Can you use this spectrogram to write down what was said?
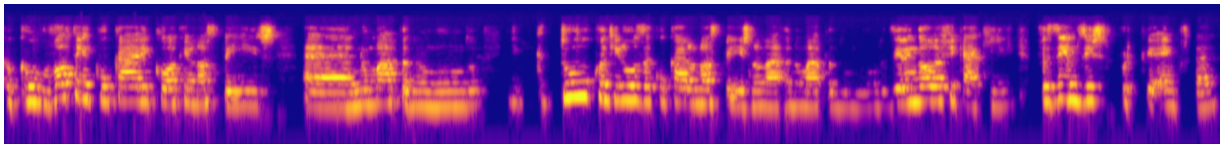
que, que voltem a colocar e coloquem o nosso país uh, no mapa do mundo e que tu continuas a colocar o nosso país no, no mapa do mundo, dizer Angola fica aqui, fazemos isto porque é importante,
